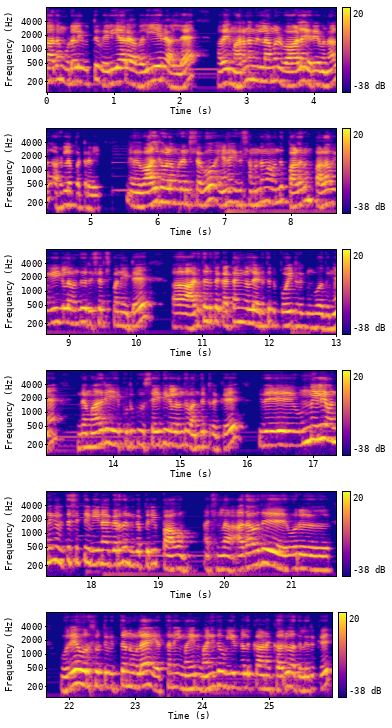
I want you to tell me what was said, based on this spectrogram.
நாதம் உடலை விட்டு வெளியேற வெளியேற அல்ல. அவை மரணம் இல்லாமல் வாழ இறைவனால் அருளப்பட்டவை. வாழ்க வளமுடன் சகோ. ஏன்னா இது சம்மந்தமாக வந்து பலரும் பல வகைகளை வந்து ரிசர்ச் பண்ணிட்டு அடுத்தடுத்த கட்டங்களில் எடுத்துகிட்டு போயிட்டு இருக்கும்போதுங்க இந்த மாதிரி புது புது செய்திகள் வந்து வந்துட்டு இருக்கு இது உண்மையிலேயே வந்துங்க வித்து சக்தி வீணாக்குறது மிகப்பெரிய பாவம். ஆச்சுங்களா? அதாவது ஒரு ஒரே ஒரு சொட்டு வித்தணுவில் எத்தனை மைன் மனித உயிர்களுக்கான கரு அதில் இருக்குது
